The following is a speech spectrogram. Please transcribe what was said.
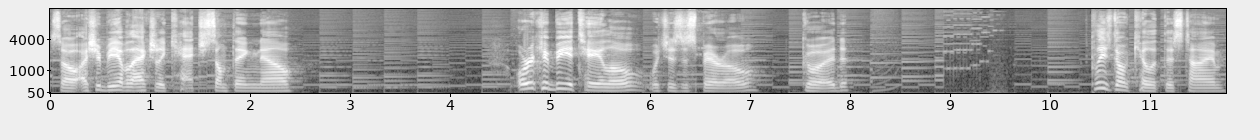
So I should be able to actually catch something now. Or it could be a Taillow, which is a Sparrow. Good. Please don't kill it this time.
